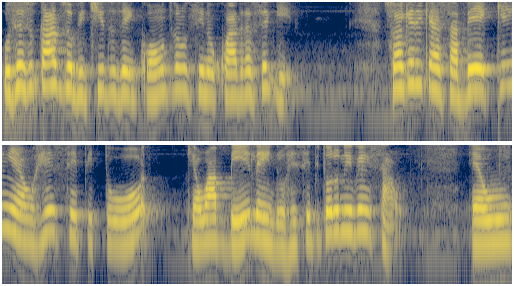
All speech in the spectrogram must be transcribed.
Os resultados obtidos encontram-se no quadro a seguir. Só que ele quer saber quem é o receptor, que é o AB, lembra, o receptor universal. É o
